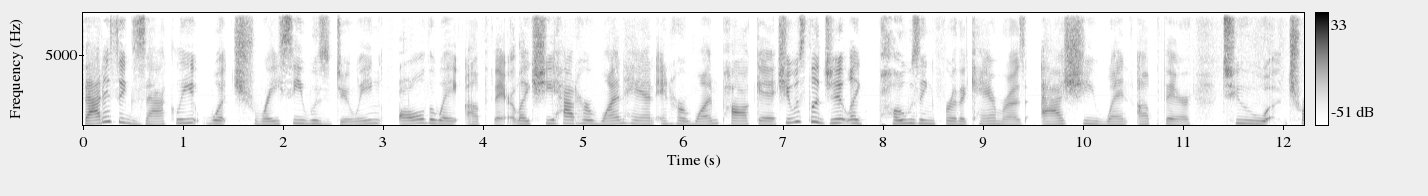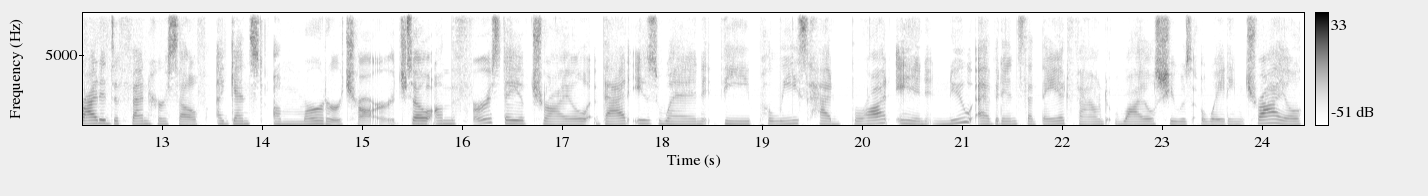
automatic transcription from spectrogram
that is exactly what Tracy was doing all the way up there. Like she had her one hand in her one pocket. She was legit like posing for the cameras as she went up there to try to defend herself against a murder charge. So on the first day of trial, that is when the police had brought in new evidence that they had found while she was awaiting trial,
